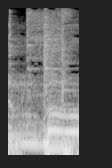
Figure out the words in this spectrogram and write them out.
rainbow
